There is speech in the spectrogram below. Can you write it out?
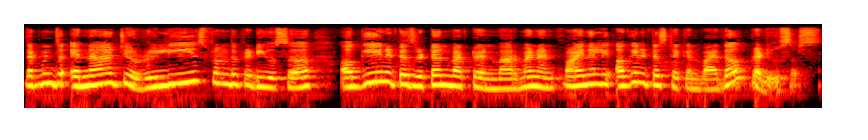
That means the energy released from the producer again it is returned back to environment and finally again it is taken by the producers.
